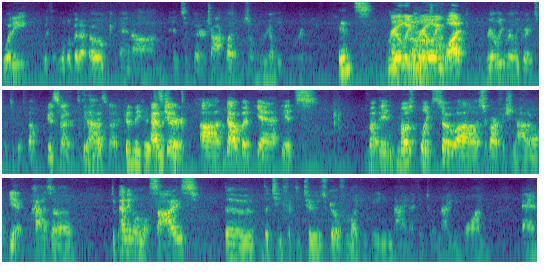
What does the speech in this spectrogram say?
woody with a little bit of oak and um, hints of bitter chocolate. It was a really, really, Hints. really, Oh, really what? really, really great. It's a good smell. Good smoke. It's a good God. smoke. Gonna make it That's t-shirt. Uh, no, but yeah, it's but it most like so. Uh, Cigar aficionado Yeah. has a depending on what size the the T52s go from like an 89, I think, to a 91, and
